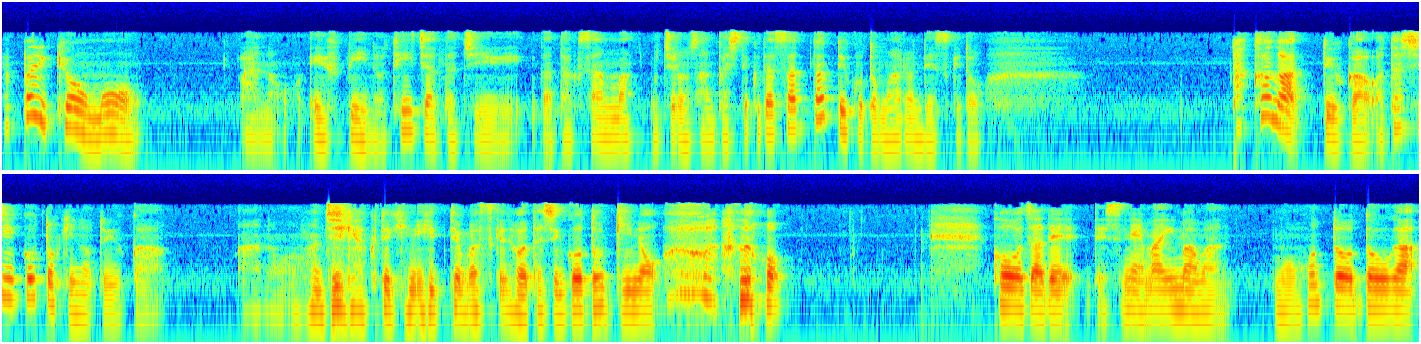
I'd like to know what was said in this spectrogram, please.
やっぱり今日もあの FP のティーチャーたちがたくさん、ま、もちろん参加してくださったっていうこともあるんですけどたかがっていうか私ごときのというかあの自虐的に言ってますけど私ごときのあの講座でですね、まあ、今はもう本当動画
